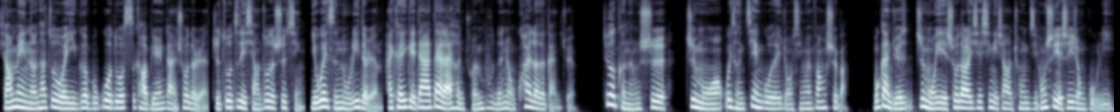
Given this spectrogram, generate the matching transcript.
小美呢，她作为一个不过多思考别人感受的人，只做自己想做的事情，也为此努力的人，还可以给大家带来很淳朴的那种快乐的感觉。这个可能是志摩未曾见过的一种行为方式吧。我感觉志摩也受到了一些心理上的冲击，同时也是一种鼓励。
